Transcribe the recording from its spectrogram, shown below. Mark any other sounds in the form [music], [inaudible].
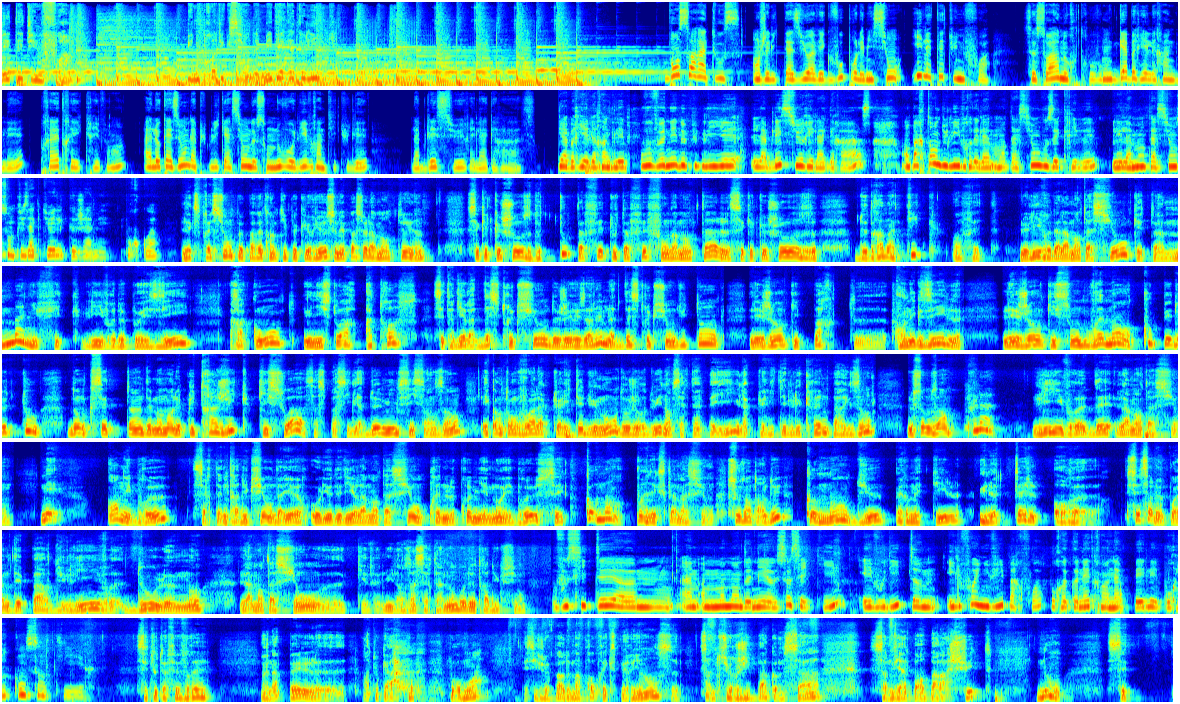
Il était une fois. Une production des médias catholiques. Bonsoir à tous, Angélique Tazio avec vous pour l'émission Il était une fois. Ce soir, nous retrouvons Gabriel Ringlet, prêtre et écrivain, à l'occasion de la publication de son nouveau livre intitulé La blessure et la grâce. Gabriel Ringlet, vous venez de publier La blessure et la grâce. En partant du livre des lamentations, vous écrivez Les lamentations sont plus actuelles que jamais. Pourquoi? L'expression peut paraître un petit peu curieuse, ce n'est pas se lamenter, hein. c'est quelque chose de tout à fait, tout à fait fondamental, c'est quelque chose de dramatique en fait. Le livre des lamentations, qui est un magnifique livre de poésie, raconte une histoire atroce c'est-à-dire la destruction de Jérusalem, la destruction du temple, les gens qui partent euh, en exil, les gens qui sont vraiment coupés de tout. Donc c'est un des moments les plus tragiques qui soit, ça se passe il y a 2600 ans, et quand on voit l'actualité du monde aujourd'hui dans certains pays, l'actualité de l'Ukraine par exemple, nous sommes en plein livre des lamentations. Mais en hébreu, Certaines traductions, d'ailleurs, au lieu de dire lamentation, prennent le premier mot hébreu, c'est comment Point d'exclamation. Sous-entendu, comment Dieu permet-il une telle horreur? C'est ça le point de départ du livre, d'où le mot lamentation euh, qui est venu dans un certain nombre de traductions. Vous citez euh, à un moment donné euh, Soseki et vous dites Il faut une vie parfois pour reconnaître un appel et pour y consentir. C'est tout à fait vrai un appel, euh, en tout cas [laughs] pour moi, et si je parle de ma propre expérience, ça ne surgit pas comme ça, ça ne vient pas en parachute. Non, c'est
